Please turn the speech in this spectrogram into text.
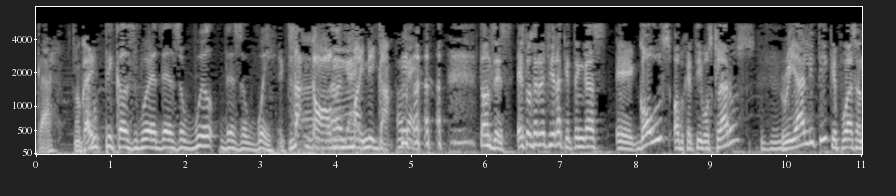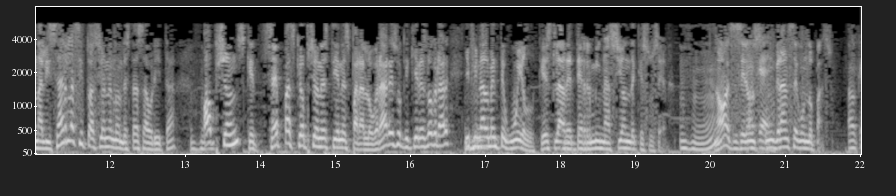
Claro. ¿Ok? Because where there's a will, there's a way. Exacto, Ok. my nigga. Ok. Entonces, esto se refiere a que tengas eh, goals, objetivos claros, reality, que puedas analizar la situación en donde estás ahorita, options, que sepas qué opciones tienes para lograr eso que quieres lograr, y finalmente will, que es la determinación de que suceda. ¿No? Ese sería un- un gran segundo paso. Ok.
